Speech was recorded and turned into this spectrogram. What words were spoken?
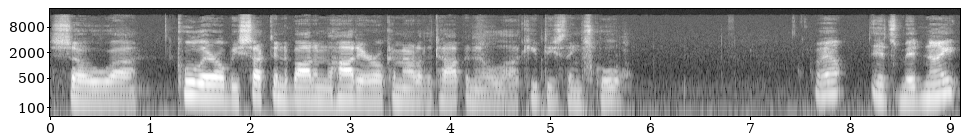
So uh, cool air will be sucked in the bottom, the hot air will come out of the top, and it'll uh, keep these things cool. Well, it's midnight.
